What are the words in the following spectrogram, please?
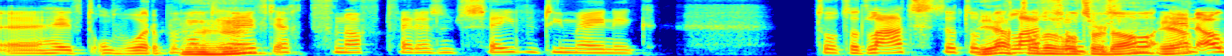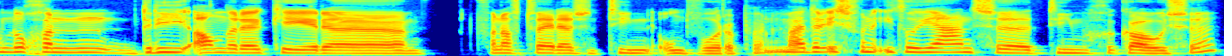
heeft ontworpen. Want Mhm. hij heeft echt vanaf 2017, meen ik, tot het laatste, tot Ja, het tot laatste Rotterdam, Songfestival. ja. En ook nog een drie andere keren vanaf 2010 ontworpen. Maar er is van een Italiaanse team gekozen.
